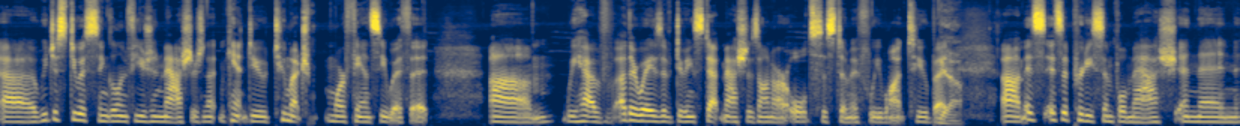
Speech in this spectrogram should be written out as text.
uh, we just do a single infusion mash. There's not, we can't do too much more fancy with it. Um, we have other ways of doing step mashes on our old system if we want to, but yeah. um, it's it's a pretty simple mash, and then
